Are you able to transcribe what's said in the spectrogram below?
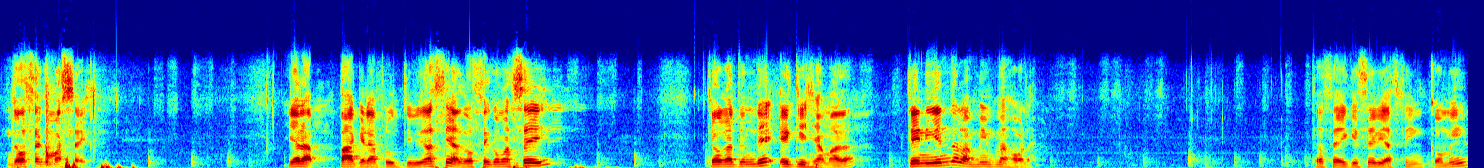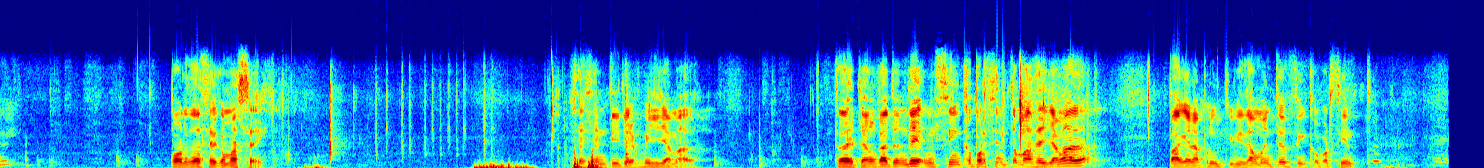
12,6. Y ahora, para que la productividad sea 12,6, tengo que atender X llamadas, teniendo las mismas horas. Entonces X sería 5000 por 12,6. 63.000 llamadas. Entonces tengo que atender un 5% más de llamadas para que la productividad aumente un 5%.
